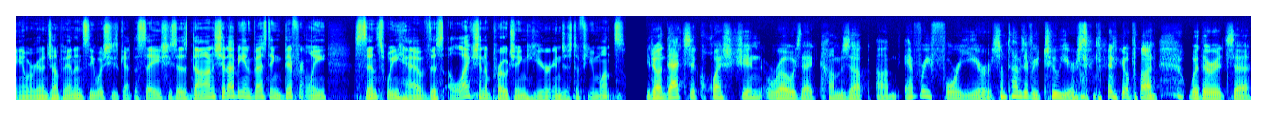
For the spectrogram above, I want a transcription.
And we're going to jump in and see what she's got to say. She says, Don, should I be investing differently since we have this election approaching here in just a few months? You know, that's a question, Rose, that comes up um, every four years, sometimes every two years, depending upon whether it's a,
